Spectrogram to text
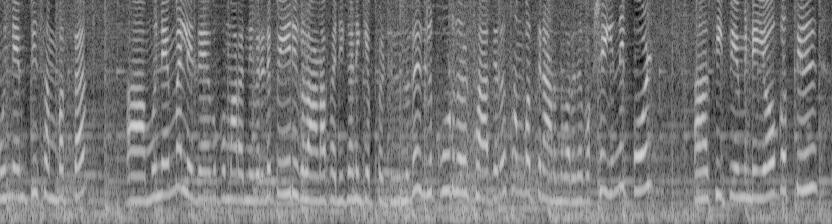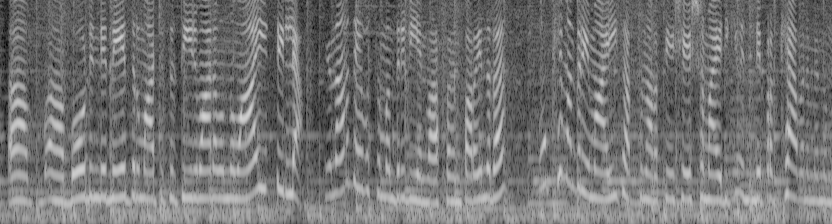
മുൻ എം പി സമ്പത്ത് മുൻ എം എൽ എ ദേവകുമാർ എന്നിവരുടെ പേരുകളാണ് പരിഗണിക്കപ്പെട്ടിരുന്നത്. ഇതിൽ കൂടുതൽ സാധ്യത സമ്പത്തിനാണെന്ന് പറഞ്ഞു. പക്ഷേ ഇന്നിപ്പോൾ സി പി എമ്മിന്റെ യോഗത്തിൽ ബോർഡിന്റെ നേതൃമാറ്റത്തിൽ തീരുമാനമൊന്നും ആയിട്ടില്ല എന്നാണ് ദേവസ്വം മന്ത്രി വി എൻ വാസവൻ പറയുന്നത്. മുഖ്യമന്ത്രിയുമായി ചർച്ച നടത്തിയ ശേഷമായിരിക്കും ഇതിന്റെ പ്രഖ്യാപനമെന്നും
